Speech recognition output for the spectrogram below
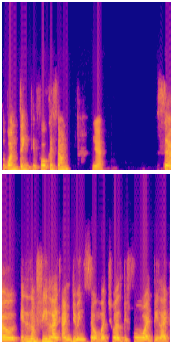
one thing to focus on, Yeah. So it doesn't feel like I'm doing so much. Whereas before, I'd be like,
